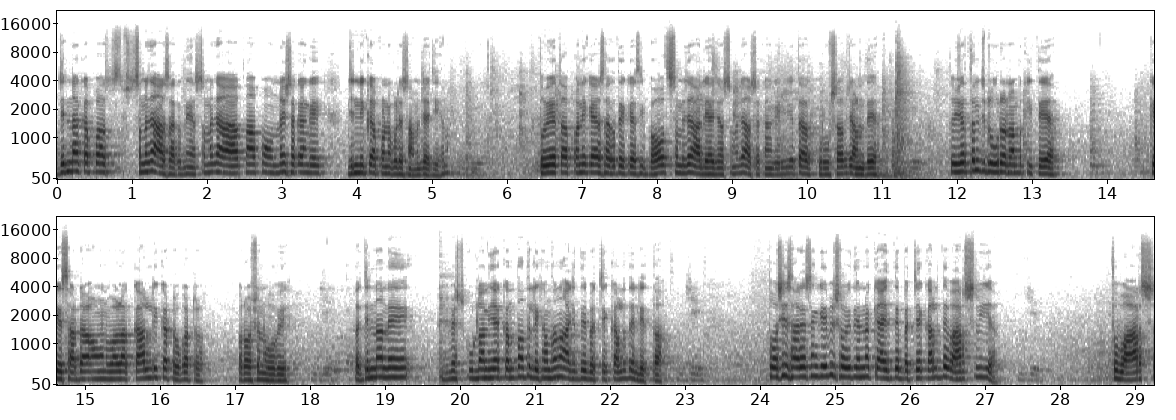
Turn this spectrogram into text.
ਜਿੰਨਾ ਕੁ ਆਪਾਂ ਸਮਝਾ ਸਕਦੇ ਹਾਂ ਸਮਝਾ ਤਾਂ ਆਪਾਂ ਉਨਾ ਹੀ ਸਕਾਂਗੇ ਜਿੰਨੀ ਕੁ ਆਪਣੇ ਕੋਲੇ ਸਮਝ ਹੈ ਜੀ ਹਨਾ? ਤੋ ਇਹ ਤਾਂ ਆਪਾਂ ਨਹੀਂ ਕਹਿ ਸਕਦੇ ਕਿ ਅਸੀਂ ਬਹੁਤ ਸਮਝਾ ਲਿਆ ਜਾਂ ਸਮਝਾ ਸਕਾਂਗੇ ਇਹ ਤਾਂ ਗੁਰੂ ਸਾਹਿਬ ਜਾਣਦੇ ਆ। ਤੋ ਯਤਨ ਜ਼ਰੂਰ ਆਰੰਭ ਕੀਤੇ ਆ ਕਿ ਸਾਡਾ ਆਉਣ ਵਾਲਾ ਕੱਲ੍ਹ ਹੀ ਘੱਟੋ ਘੱਟ ਰੋਸ਼ਨ ਹੋਵੇ। ਤਾਂ ਜਿਨ੍ਹਾਂ ਨੇ ਜਿਵੇਂ ਸਕੂਲਾਂ ਦੀਆਂ ਕੰਧਾਂ ਤੇ ਲਿਖਿਆ ਹੁੰਦਾ ਨਾ ਅੱਜ ਦੇ ਬੱਚੇ ਕੱਲ੍ਹ ਦੇ ਨੇਤਾ। ਜੀ। ਤਾਂ ਅਸੀਂ ਸਾਰੇ ਸੰਗ ਇਹ ਵੀ ਸੋਚਦੇ ਹਾਂ ਕਿ ਅੱਜ ਦੇ ਬੱਚੇ ਕੱਲ੍ਹ ਦੇ ਵਾਰਸ ਵੀ ਆ। ਤਾਂ ਵਾਰਸ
